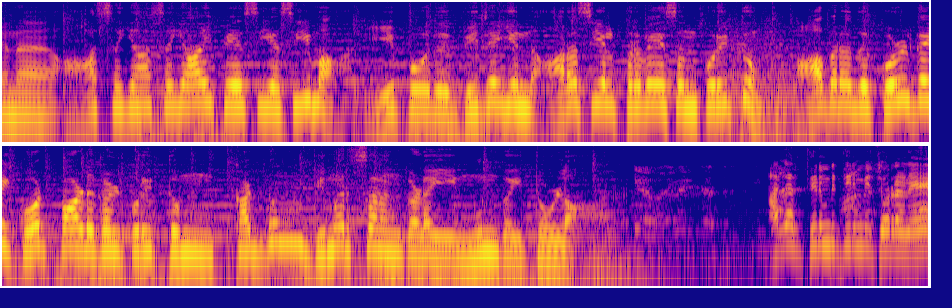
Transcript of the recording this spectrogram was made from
என ஆசையாசையாய் பேசிய சீமா இப்போது விஜயின் அரசியல் பிரவேசம் குறித்தும் அவரது கொள்கை கோட்பாடுகள் குறித்தும் கடும் விமர்சனங்களை முன்வைத்துள்ளார். அதான் திரும்பி திரும்பி சொல்கிறேனே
